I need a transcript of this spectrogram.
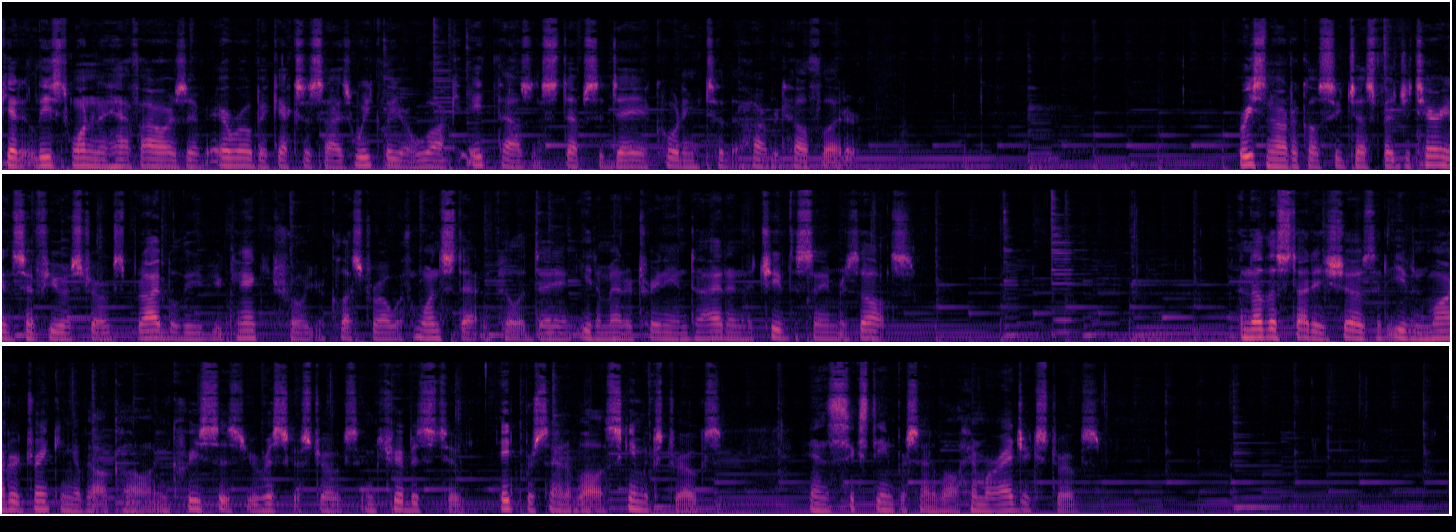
Get at least one and a half hours of aerobic exercise weekly or walk 8,000 steps a day, according to the Harvard Health Letter. A recent article suggests vegetarians have fewer strokes, but I believe you can control your cholesterol with one statin pill a day and eat a Mediterranean diet and achieve the same results. Another study shows that even moderate drinking of alcohol increases your risk of strokes and contributes to 8% of all ischemic strokes and 16% of all hemorrhagic strokes.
